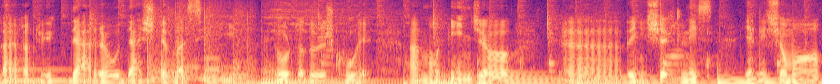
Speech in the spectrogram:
دقیقا توی یک دره و دشت وسیعی. دور تا دورش کوهه. اما اینجا به این شکل نیست. یعنی شما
